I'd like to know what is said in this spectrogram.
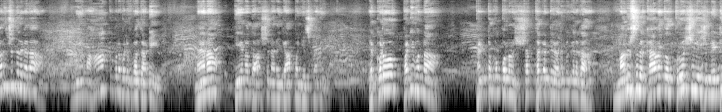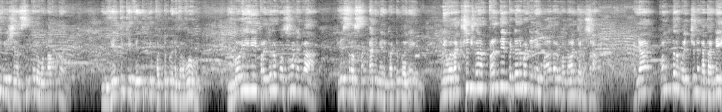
పరిశుద్ధులు కదా. మీ మహాత్మను పడిపోతండి నేను దీన దాసుని జ్ఞాపం చేసుకొని ఎక్కడో పడి ఉన్న పెంట కుప్పలను శ్రద్ధ కట్టే అడుగులుగా మనుషుల కాళ్ళతో త్రోసి వేసి నెట్టి వేసిన స్థితిలో ఉన్నప్పుడు వెతికి వెతికి పట్టుకొని ప్రభు ఇగో ఈ ప్రజల కోసం లేక సంఘాన్ని మీరు కట్టుకొని నీవు రక్షించుకున్న ప్రతి బిడ్డను బట్టి నీ పాదాలు పొందాలని తెలుస్తున్నాం అయ్యా కొందరు వచ్చిన తండ్రి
